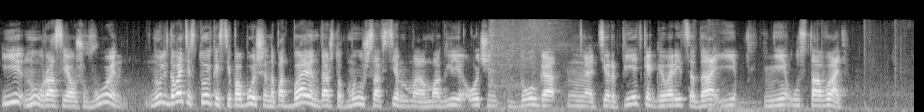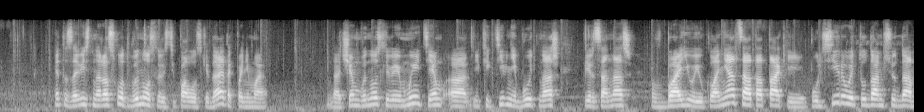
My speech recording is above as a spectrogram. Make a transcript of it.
И, ну, раз я уж воин, ну или давайте стойкости побольше на подбавим, да, чтобы мы уж совсем а, могли очень долго терпеть, как говорится, да, и не уставать. Это зависит на расход выносливости полоски, да, я так понимаю? Да, чем выносливее мы, тем э, эффективнее будет наш персонаж в бою. И уклоняться от атаки, и пульсировать туда-сюда.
